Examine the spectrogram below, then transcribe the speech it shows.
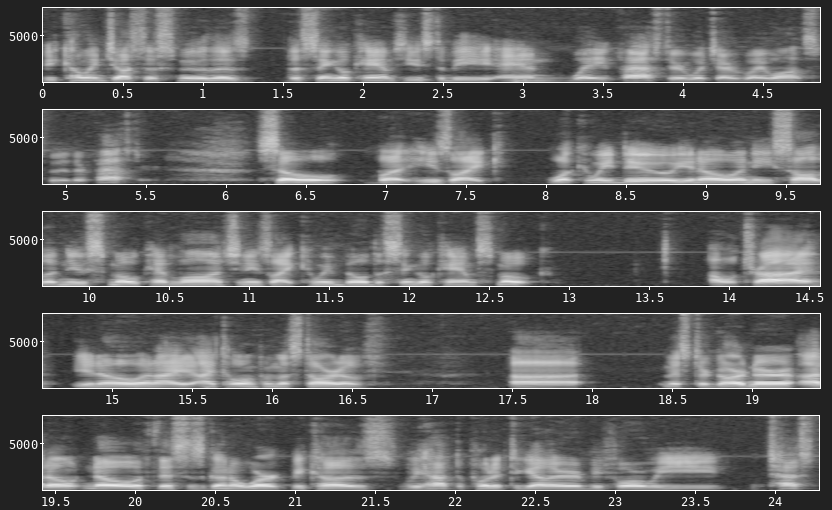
becoming just as smooth as the single cams used to be and way faster, which everybody wants smoother, faster. So, but he's like, what can we do? You know, and he saw the new smoke had launched and he's like, can we build a single cam smoke? I will try, you know, and I, I told him from the start of, uh, Mr. Gardner, I don't know if this is going to work because we have to put it together before we test,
